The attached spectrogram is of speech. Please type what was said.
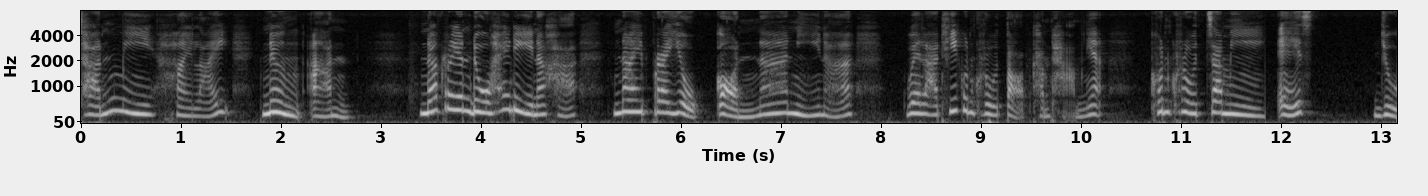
ฉันมีไฮไลท์หนึ่งอัน นักเรียนดูให้ดีนะคะ ในประโยคก่อนหน้านี้นะ เวลาที่คุณครูตอบคำถามเนี่ย คุณครูจะมี s อยู่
